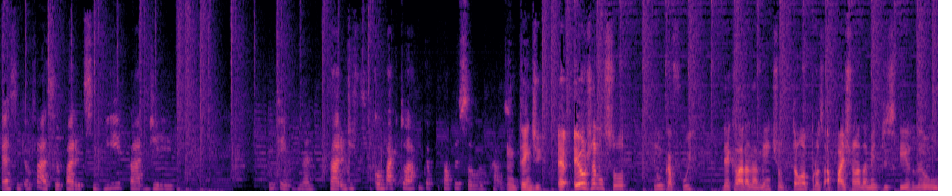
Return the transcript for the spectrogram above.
é assim que eu faço. Eu paro de seguir, paro de. Enfim, né? Paro de compactuar com a pessoa, no caso. Entendi. É, eu já não sou, nunca fui declaradamente ou tão apaixonadamente de esquerda ou,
